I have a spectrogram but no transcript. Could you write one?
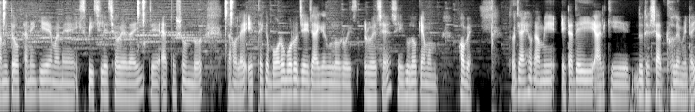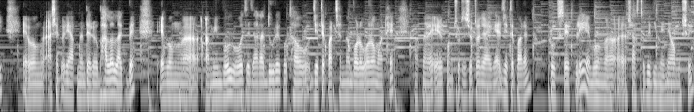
আমি তো ওখানে গিয়ে মানে স্পিচলেস হয়ে যাই যে এত সুন্দর। তাহলে এর থেকে বড় বড় যে জায়গাগুলো রয়েছে সেইগুলো কেমন হবে? তো তো যাই হোক, আমি এটা দিয়েই আর কি দুধের স্বাদ ঘোলে মেটাই এবং আশা করি আপনাদেরও ভালো লাগবে এবং আমি বলব যে যারা দূরে কোথাও যেতে পারছেন না বড় বড় মাঠে, আপনারা এরকম ছোট ছোট জায়গায় যেতে পারেন খুব সেফলি এবং স্বাস্থ্যবিধি মেনে অবশ্যই।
